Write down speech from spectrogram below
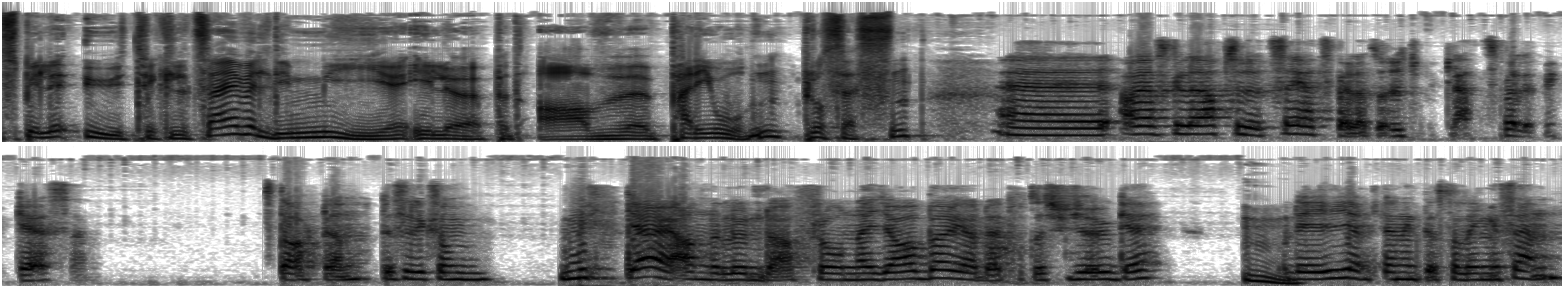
spillet utviklet seg veldig mye i løpet av perioden, prosessen. Eh, ja, jag skulle absolut säga att spelet har utvecklats väldigt mycket sedan starten. Det ser liksom mycket är annorlunda från när jag började 2020. Mm. Och det är ju egentligen inte så länge sedan.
